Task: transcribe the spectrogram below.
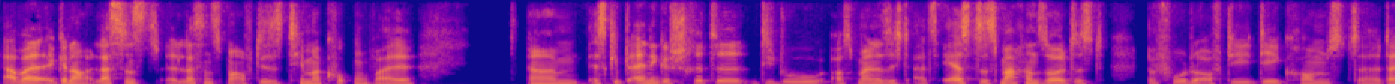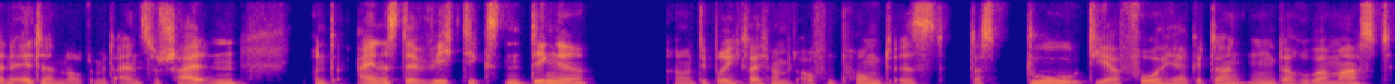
Aber genau, lass uns, lass uns mal auf dieses Thema gucken, weil ähm, es gibt einige Schritte, die du aus meiner Sicht als erstes machen solltest, bevor du auf die Idee kommst, äh, deine Eltern dort mit einzuschalten. Und eines der wichtigsten Dinge, und die bringe ich gleich mal mit auf den Punkt, ist, dass du dir vorher Gedanken darüber machst,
